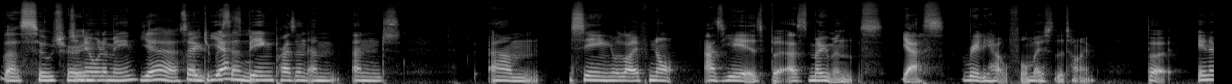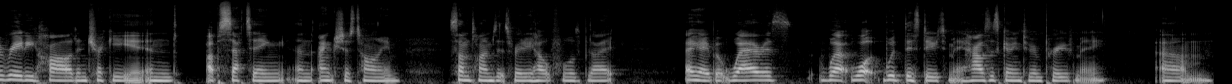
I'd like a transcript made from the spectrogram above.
That's so true. Do you know what I mean? Yeah. So 100%. yes, being present and and um, seeing your life not as years but as moments. Yes, really helpful most of the time. But in a really hard and tricky and upsetting and anxious time, sometimes it's really helpful to be like, okay, but where is where what would this do to me? How's this going to improve me? Um,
